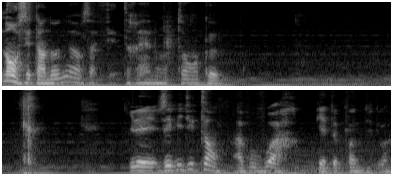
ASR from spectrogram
Non, c'est un honneur, ça fait très longtemps que. J'ai mis du temps à vous voir. Puis elle te pointe du doigt.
